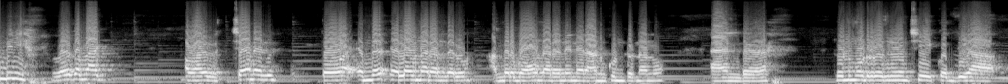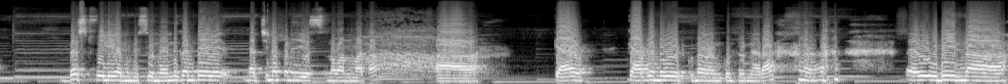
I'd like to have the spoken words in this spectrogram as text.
అండి వెల్కమ్ బ్యాక్ అవర్ ఛానల్తో ఎంద- ఎలా ఉన్నారు అందరూ? అందరు బాగున్నారని నేను అనుకుంటున్నాను. అండ్ uh, రెండు మూడు రోజుల నుంచి కొద్దిగా బెస్ట్ ఫీలింగ్ అనిపిస్తుంది. ఎందుకంటే నచ్చిన పని చేస్తున్నాం అనమాట క్యాబ్ క్యాబ్ ఎందుకు పెట్టుకున్నారు అనుకుంటున్నారా? ఇది నా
